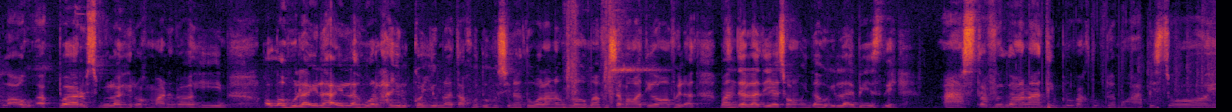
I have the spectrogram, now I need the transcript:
Allahu Akbar. Bismillahirrahmanirrahim. Allahu la ilaha illa huwal hayyul qayyum la ta'khudhuhu sinatu wa la nawm lahu ma fis samawati wa ma fil ard. Man dzal ladzi yashfa'u indahu illa bi Astagfirullahaladzim bro waktu udah mau habis coy.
